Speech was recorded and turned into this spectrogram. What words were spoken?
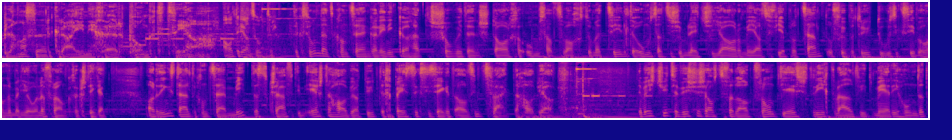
blasergreinicher.ch Adrian Sutter. Der Gesundheitskonzern Galenica hat schon wieder einen starken Umsatzwachstum erzielt. Der Umsatz ist im letzten Jahr um mehr als 4% auf über 3.700 Millionen Franken gestiegen. Allerdings teilt der Konzern mit, dass das Geschäft im ersten Halbjahr deutlich besser war als im zweiten Halbjahr. Der Westschweizer Wissenschaftsverlag Frontiers streicht weltweit mehrere hundert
